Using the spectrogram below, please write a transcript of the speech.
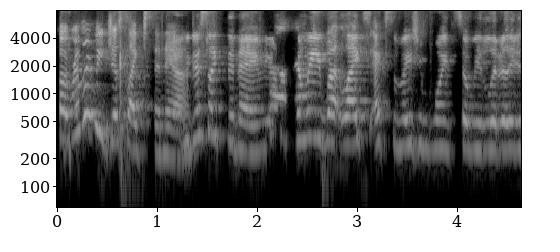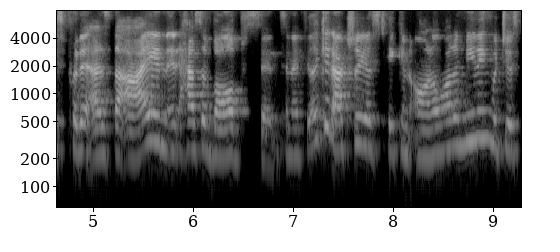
but really we just liked the name We just like the name. Yeah. And we but liked exclamation points. So we literally just put it as the I and it has evolved since. And I feel like it actually has taken on a lot of meaning, which is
